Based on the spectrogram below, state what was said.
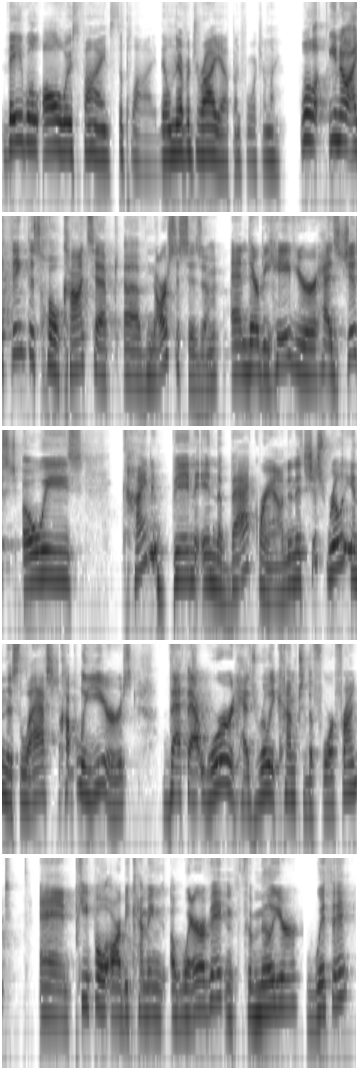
they will always find supply. They'll never dry up, unfortunately. Well, you know, I think this whole concept of narcissism and their behavior has just always kind of been in the background. And it's just really in this last couple of years that that word has really come to the forefront and people are becoming aware of it and familiar with it.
